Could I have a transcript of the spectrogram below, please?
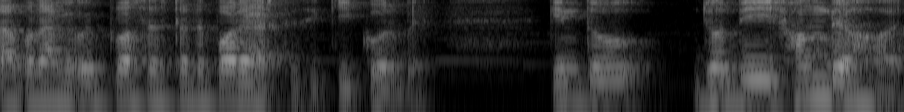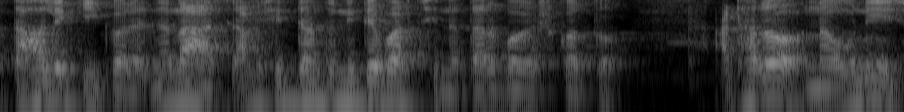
তারপরে আমি ওই প্রসেসটাতে পরে আসতেছি, কি করবে? কিন্তু যদি সন্দেহ হয়, তাহলে কি করে যে না, আমি সিদ্ধান্ত নিতে পারছি না, তার বয়স কত? আঠারো না উনিশ,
